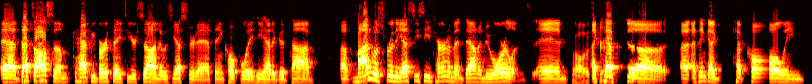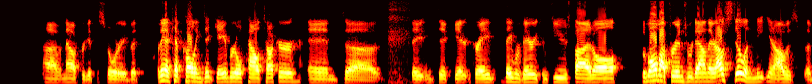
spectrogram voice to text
Uh, that's awesome. Happy birthday to your son. It was yesterday, I think. Hopefully, he had a good time. Uh, mine was for the SEC tournament down in New Orleans, and Oh, I great. kept. Uh, I I think I kept calling. Uh, now I forget the story, but I think I kept calling Dick Gabriel Kyle Tucker, and uh, they Dick Gray. They were very confused by it all. But all my friends were down there. I was still in meet. You know, I was a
